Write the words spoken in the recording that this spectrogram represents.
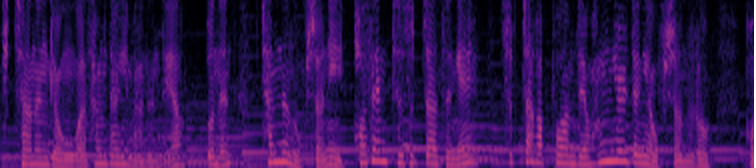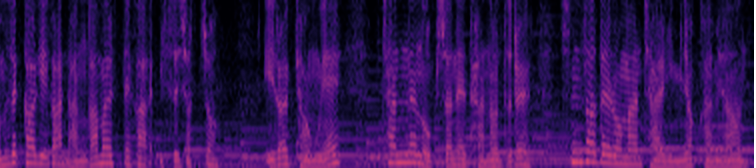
귀찮은 경우가 상당히 많은데요. 또는 찾는 옵션이 퍼센트 숫자 등의 숫자가 포함된 확률 등의 옵션으로 검색하기가 난감할 때가 있으셨죠. 이럴 경우에 찾는 옵션의 단어들을 순서대로만 잘 입력하면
